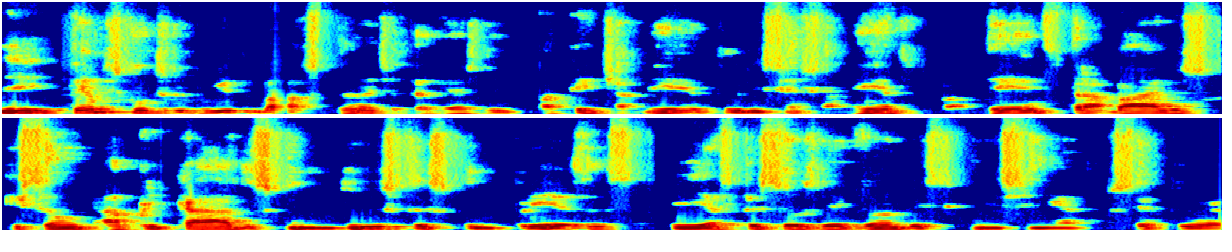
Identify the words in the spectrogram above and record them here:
e temos contribuído bastante através do patenteamento, licenciamento patentes, trabalhos que são aplicados com indústrias, com empresas, e as pessoas levando esse conhecimento para o setor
